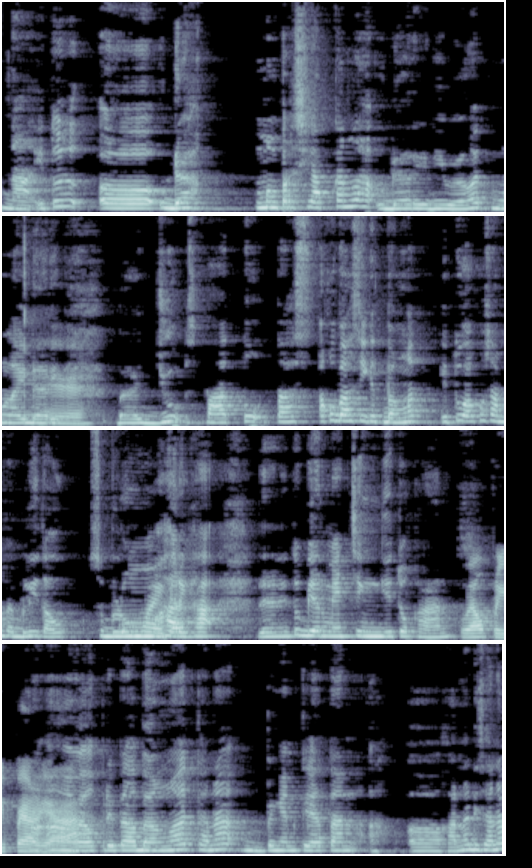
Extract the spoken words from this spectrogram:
Nah itu eh, udah mempersiapkan lah, udah ready banget mulai dari Eh, baju, sepatu, tas. Aku masih inget banget itu aku sampai beli tahu sebelum Oh hari H dan itu biar matching gitu kan. well prepare Ah, ya. well prepare banget karena pengen kelihatan ah, eh, karena di sana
